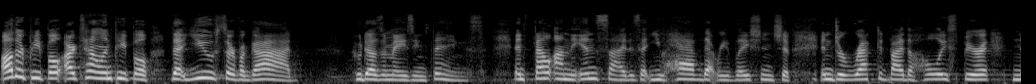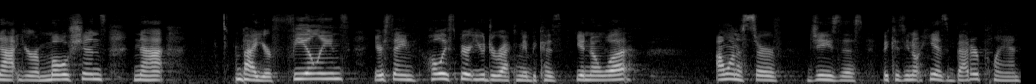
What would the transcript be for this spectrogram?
Other people are telling people that you serve a God who does amazing things. And felt on the inside is that you have that relationship and directed by the Holy Spirit, not your emotions, not by your feelings. You're saying, Holy Spirit, you direct me because you know what? I want to serve Jesus because you know he has better plan,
